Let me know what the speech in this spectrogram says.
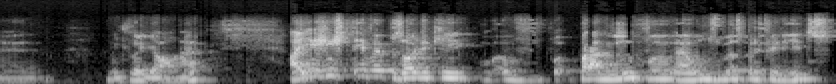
é, muito legal, né. Aí a gente teve um episódio que, para mim, foi é, um dos meus preferidos,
